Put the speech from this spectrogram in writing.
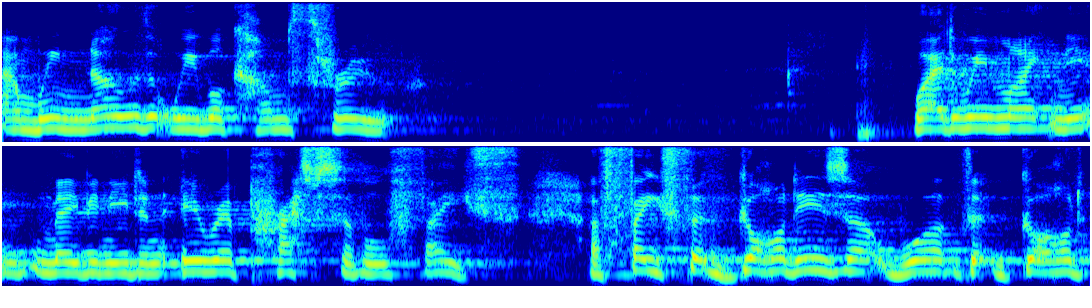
and we know that we will come through. Where do we might need, maybe need an irrepressible faith, a faith that God is at work, that God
